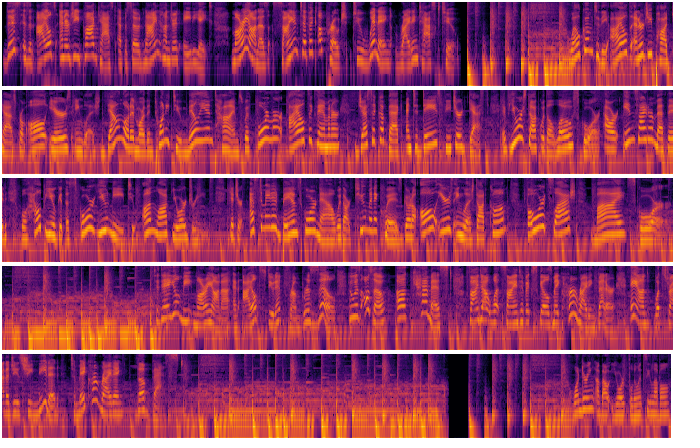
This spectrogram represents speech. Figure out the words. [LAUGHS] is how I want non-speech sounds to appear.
This is an IELTS Energy Podcast, episode 988 Mariana's Scientific Approach to Winning Writing Task 2. Welcome to the IELTS Energy Podcast from All Ears English, downloaded more than 22 million times with former IELTS examiner Jessica Beck and today's featured guest. If you are stuck with a low score, our insider method will help you get the score you need to unlock your dreams. Get your estimated band score now with our two minute quiz. Go to allearsenglish.com forward slash my score. Today, you'll meet Mariana, an IELTS student from Brazil who is also a chemist. Find out what scientific skills make her writing better and what strategies she needed to make her writing the best. Wondering about your fluency level?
